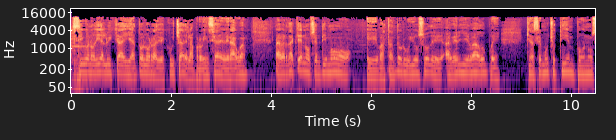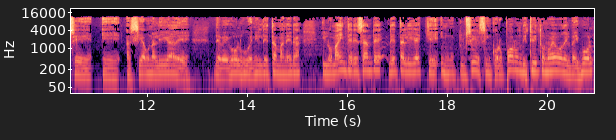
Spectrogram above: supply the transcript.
Sí, buenos días, Luisca, y a todos los radioescuchas de la provincia de Veragua. La verdad que nos sentimos eh, bastante orgullosos de haber llevado, pues, que hace mucho tiempo no se eh, hacía una liga de, de béisbol juvenil de esta manera. Y lo más interesante de esta liga es que inclusive se incorpora un distrito nuevo del béisbol,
